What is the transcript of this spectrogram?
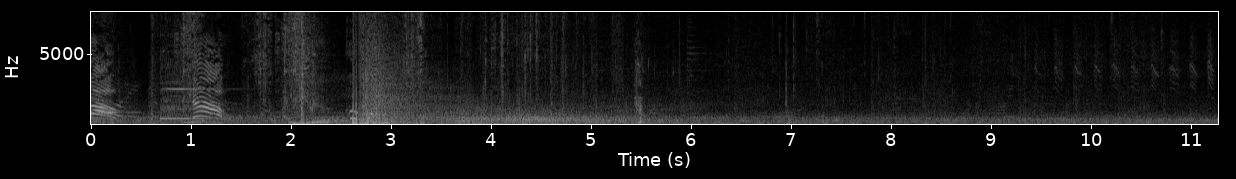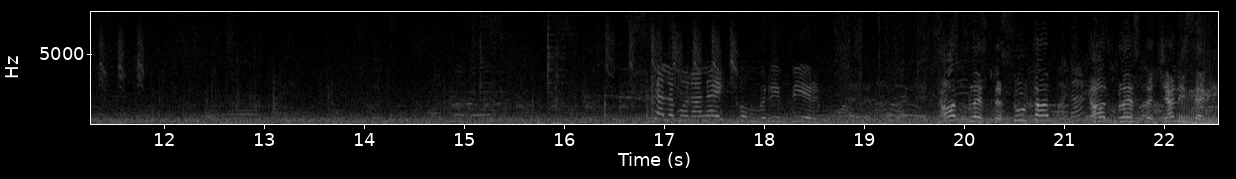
out! God bless the Sultan, God bless the Janissary.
